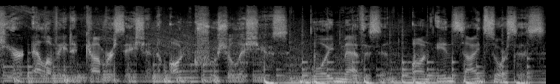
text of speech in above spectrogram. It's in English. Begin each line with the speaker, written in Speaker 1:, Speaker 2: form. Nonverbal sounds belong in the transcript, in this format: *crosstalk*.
Speaker 1: Hear elevated conversation on crucial issues. Boyd Matheson on Inside Sources.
